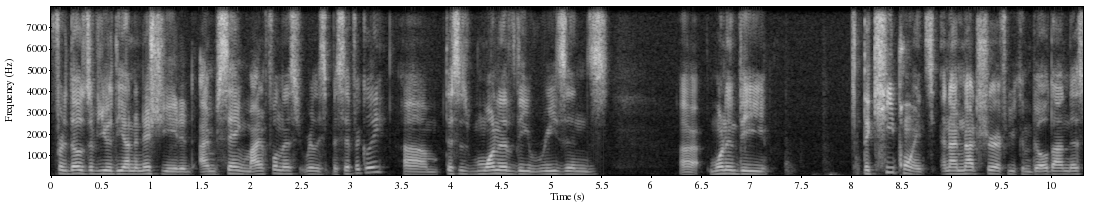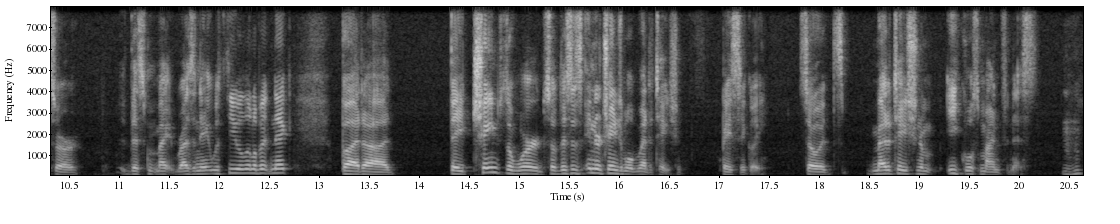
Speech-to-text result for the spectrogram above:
for those of you the uninitiated, I'm saying mindfulness really specifically. Um, this is one of the reasons, uh, one of the the key points, and I'm not sure if you can build on this or this might resonate with you a little bit, Nick, but uh, they changed the word. So this is interchangeable meditation, basically. So it's meditation equals mindfulness. Mhm.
